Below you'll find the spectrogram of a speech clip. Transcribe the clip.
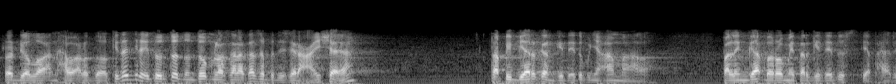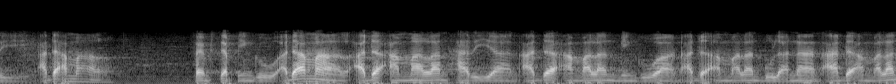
radhiyallahu anha wa Kita tidak dituntut untuk melaksanakan seperti Sayyidah Aisyah ya. Tapi biarkan kita itu punya amal. Paling enggak barometer kita itu setiap hari. Ada amal. Fem setiap minggu. Ada amal. Ada amalan harian. Ada amalan mingguan. Ada amalan bulanan. Ada amalan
